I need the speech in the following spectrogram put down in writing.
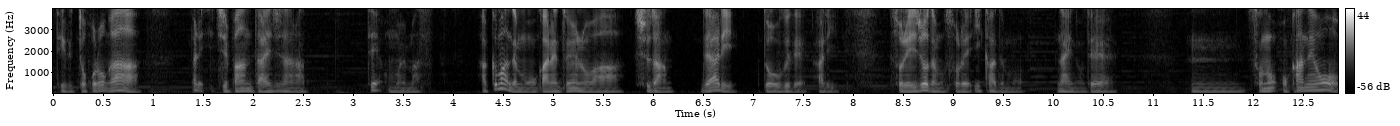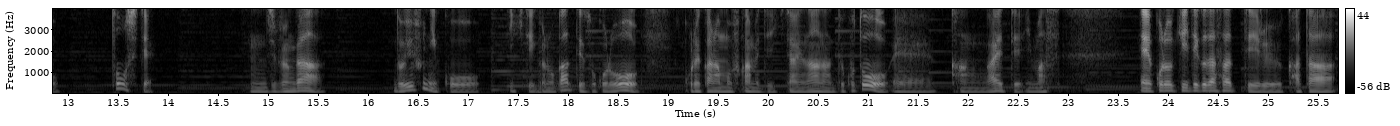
っていうところがやっぱり一番大事だなっって思います。あくまでもお金というのは手段であり道具でありそれ以上でもそれ以下でもないのでうんそのお金を通して、うん、自分がどういうふうにこう生きていくのかっていうところをこれからも深めていきたいななんてことを、えー、考えています、えー、これを聞いてくださっている方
